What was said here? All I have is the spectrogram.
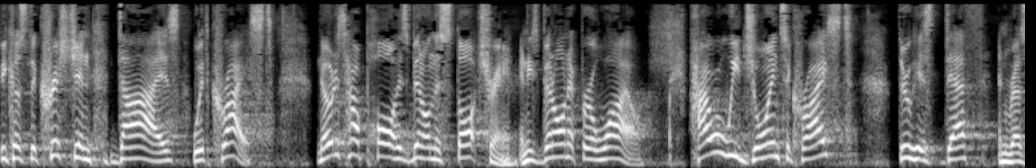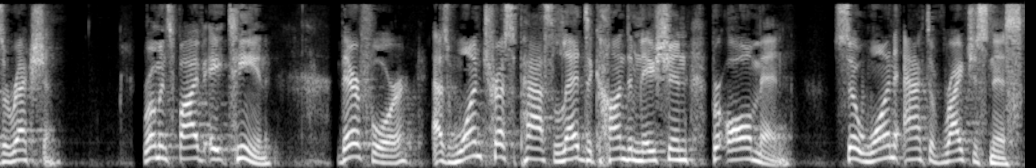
because the Christian dies with Christ. Notice how Paul has been on this thought train and he's been on it for a while. How are we joined to Christ? Through his death and resurrection. Romans 5:18 Therefore, as one trespass led to condemnation for all men, so one act of righteousness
